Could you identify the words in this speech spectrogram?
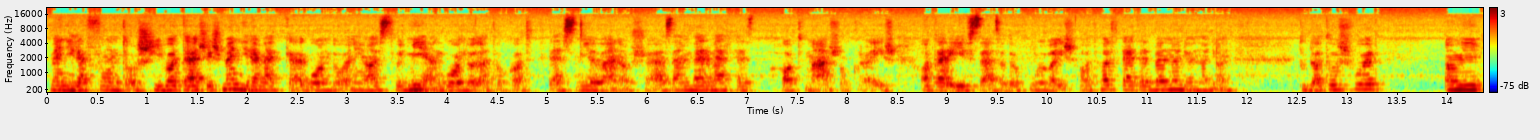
mennyire fontos hivatás, és mennyire meg kell gondolni azt, hogy milyen gondolatokat tesz nyilvánossá az ember, mert ez hat másokra is, akár évszázadok múlva is hathat, tehát ebben nagyon-nagyon tudatos volt, ami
